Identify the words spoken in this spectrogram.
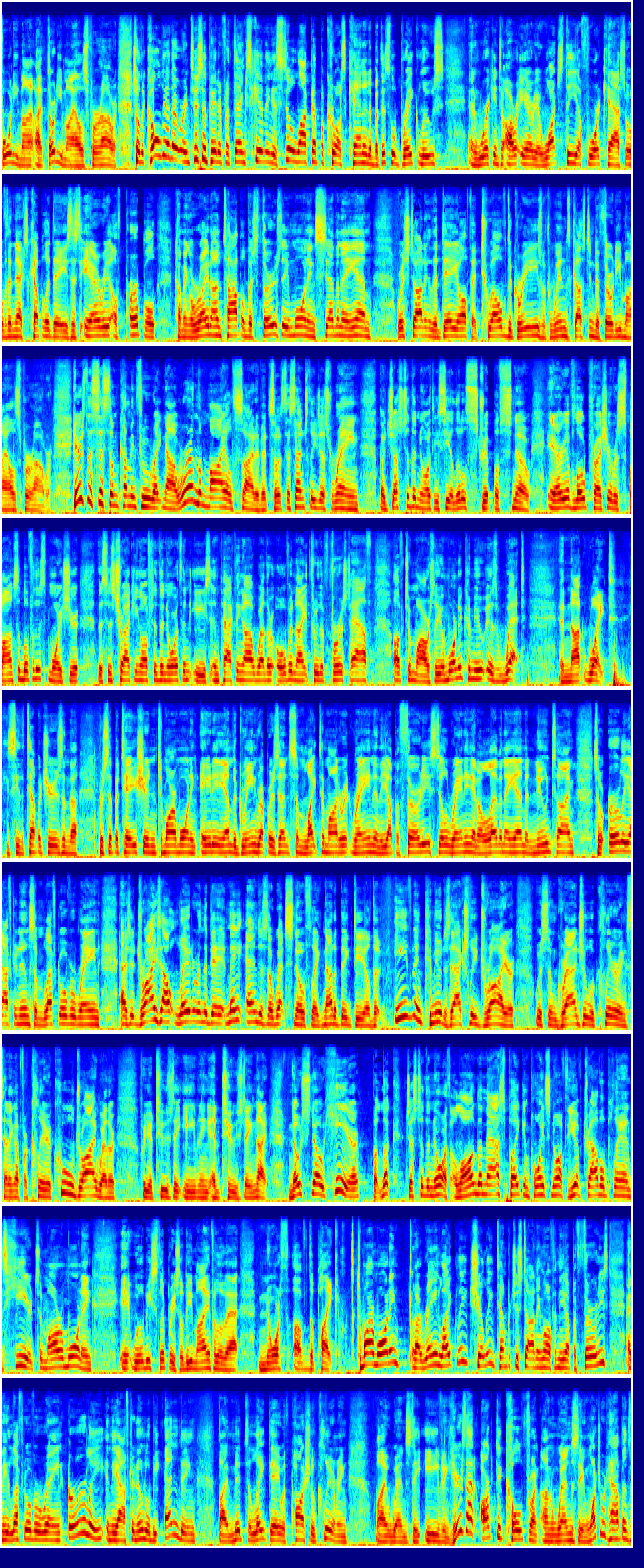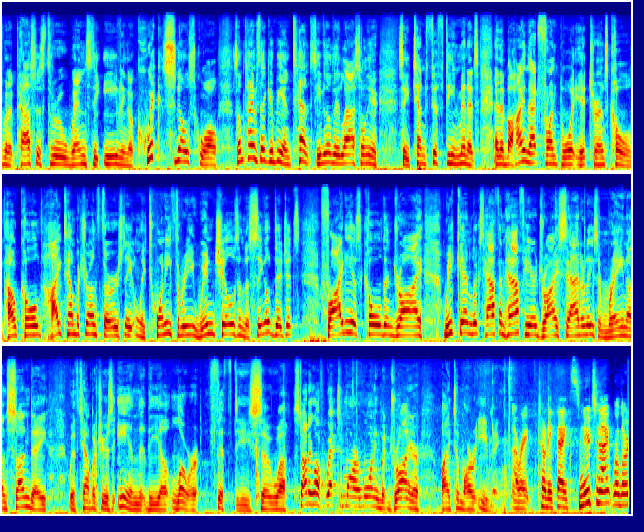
40 mi uh, 30 miles per hour. So the cold air that we're anticipated for Thanksgiving is still locked up across Canada, but this will break loose and work into our area. Watch the uh, forecast over the next couple of days. This area of purple coming right on top of us Thursday morning, 7 a.m. We're starting the day off at 12 degrees with winds gusting to 30 miles per hour. Here's the system coming through right now. We're on the mild side of it, so it's essentially just rain, but just to the north you see a little strip of snow. Area of low pressure responsible for this moisture. This is tracking off to the north and east, impacting our weather overnight through the first half of tomorrow. So your morning commute is wet and not white. You see the temperatures and the precipitation tomorrow morning 8 a.m. The green represents some light to moderate rain in the upper 30s, still raining at 11 a.m. and noontime. So early afternoon, some leftover rain. As it dries out later in the day, it may end as a wet snowflake, not a big deal. The evening commute is actually drier with some gradual clearing, setting up for clear, cool, dry weather for your Tuesday evening and Tuesday night. No snow here, but look just to the north along the Mass Pike and points north. You have travel plans here tomorrow morning, it will be slippery, so be mindful of that north of the Pike. Tomorrow morning, uh, rain likely, chilly, temperature starting off in the upper 30s. Any leftover rain early in the afternoon will be ending by mid to late day with partial clearing by Wednesday evening. Here's that Arctic cold front on Wednesday. And watch what happens when it passes through Wednesday evening. A quick snow squall. Sometimes they can be intense, even though they last only, say, 10, 15 minutes. And then behind that front, boy, it turns cold. How cold? High temperature on Thursday, only 23. Wind chills in the single digits. Friday is cold and dry. Weekend looks half and half here. Dry Saturday, some rain on Sunday with temperatures in the uh, lower 50s. So uh, starting off wet tomorrow morning, but drier by tomorrow evening. All right, Tony, thanks. New tonight, we're learning.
